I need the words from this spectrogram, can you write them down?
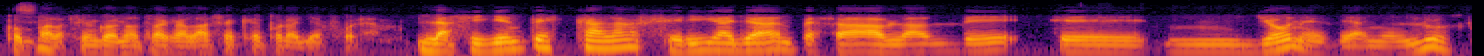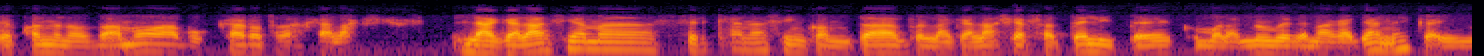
comparación con otras galaxias que por allá afuera. La siguiente escala sería ya empezar a hablar de eh, millones de años luz, que es cuando nos vamos a buscar otras galaxias. La galaxia más cercana, sin contar pues, las galaxias satélites, como las nubes de Magallanes, que ahí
